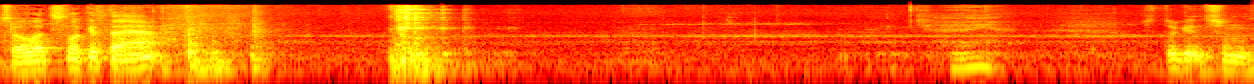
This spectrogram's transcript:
So let's look at that. Okay. Still getting some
